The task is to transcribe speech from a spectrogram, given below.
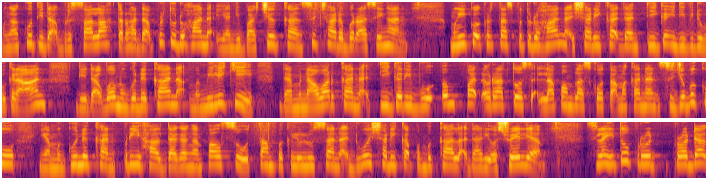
mengaku tidak bersalah terhadap pertuduhan yang dibacakan secara berasingan. Mengikut kertas pertuduhan, syarikat dan tiga individu berkenaan Kementerian didakwa menggunakan memiliki dan menawarkan 3,418 kotak makanan sejuk beku yang menggunakan perihal dagangan palsu tanpa kelulusan dua syarikat pembekal dari Australia. Selain itu, produk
